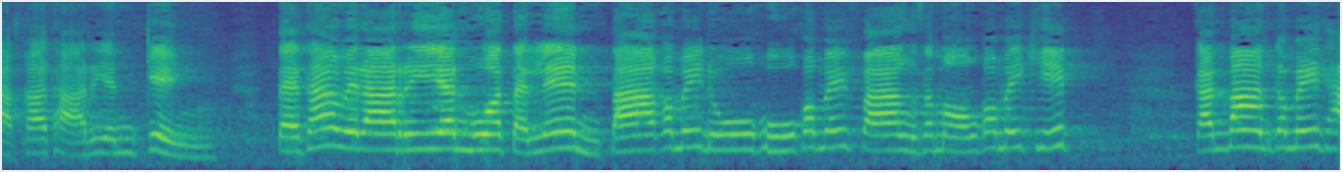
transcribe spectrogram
ค่ะคาถาเรียนเก่ง แต่ถ้าเวลาเรียนมัวแต่เล่น ตาก็ไม่ดูหูก็ไม่ฟัง สมองก็ไม่คิด การบ้านก็ไม่ท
